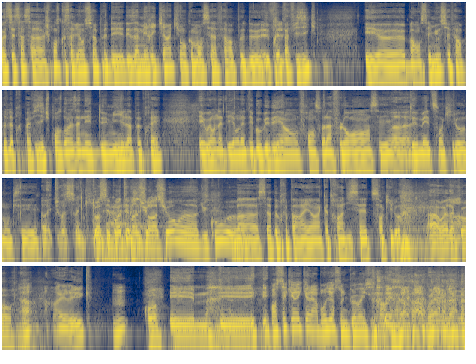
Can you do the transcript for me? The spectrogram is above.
Ouais, c'est ça, ça. Je pense que ça vient aussi un peu des, des Américains qui ont commencé à faire un peu de, de prépa physique. Et euh, bah, on s'est mis aussi à faire un peu de la prépa physique, je pense, dans les années 2000 à peu près. Et ouais, on a des, on a des beaux bébés hein, en France. Voilà, Florent, c'est ouais. 2 mètres 100 kilos, donc c'est, Ah ouais, tu vois 5 kilos. Toi, c'est quoi tes mensurations, euh, du coup euh bah, c'est à peu près pareil, hein, 97, 100 kilos. Ah ouais, d'accord. Ah, Eric. Hmm. Quoi Et et Je pensais qu'Eric allait rebondir sur une connerie. Ouais, ouais, ouais, ouais.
